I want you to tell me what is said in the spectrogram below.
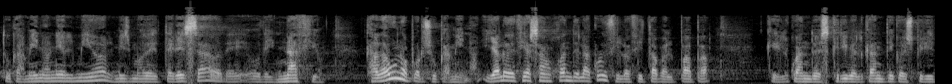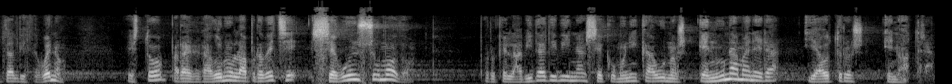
tu camino ni el mío, el mismo de Teresa o de, o de Ignacio. Cada uno por su camino. Y ya lo decía San Juan de la Cruz y lo citaba el Papa que él cuando escribe el cántico espiritual dice, bueno, esto para que cada uno lo aproveche según su modo, porque la vida divina se comunica a unos en una manera y a otros en otra.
